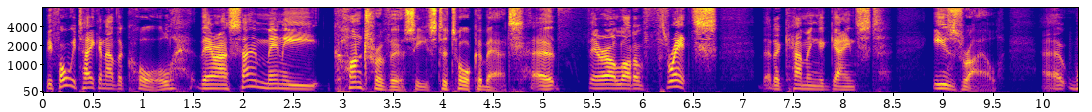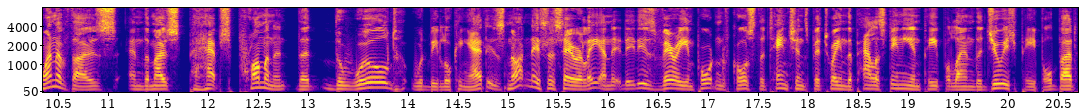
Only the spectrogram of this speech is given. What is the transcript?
Before we take another call, there are so many controversies to talk about. Uh, there are a lot of threats that are coming against Israel. Uh, one of those, and the most perhaps prominent that the world would be looking at, is not necessarily, and it, it is very important, of course, the tensions between the Palestinian people and the Jewish people, but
